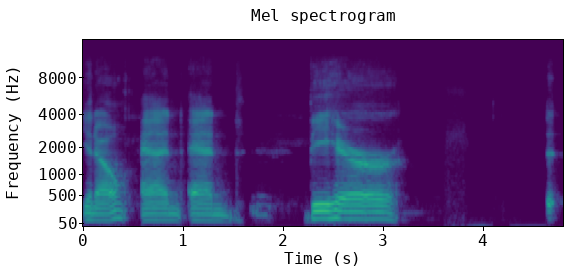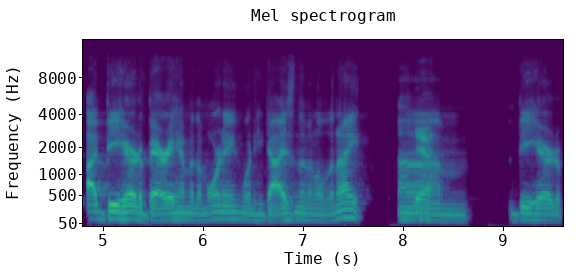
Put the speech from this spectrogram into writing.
You know, and and be here. I'd be here to bury him in the morning when he dies in the middle of the night. Yeah. Um, be here to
